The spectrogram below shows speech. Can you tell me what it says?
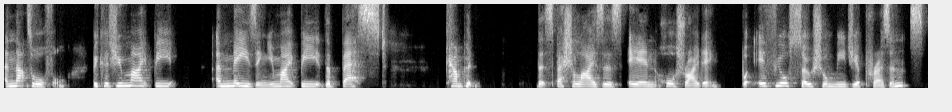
And that's awful because you might be amazing. You might be the best camper that specializes in horse riding. But if your social media presence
